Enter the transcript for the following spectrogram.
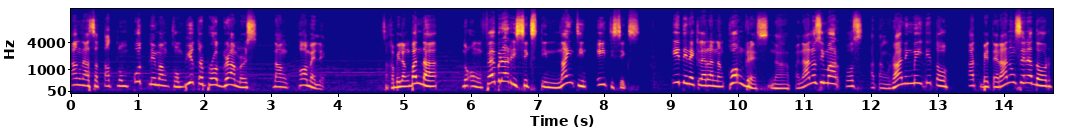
ang nasa 35 computer programmers ng COMELEC. Sa kabilang banda, Noong February 16, 1986, idineklara ng Congress na panalo si Marcos at ang running mate nito at veteranong senador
